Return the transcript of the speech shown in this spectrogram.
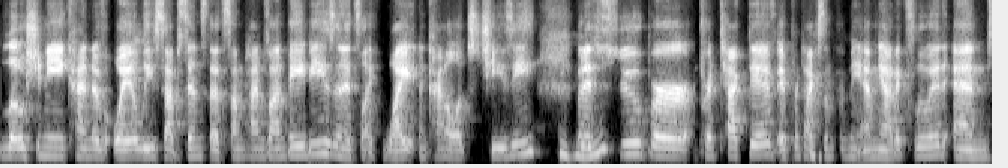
lotiony kind of oily substance that's sometimes on babies, and it's like white and kind of looks cheesy, but Mhm. it's super protective. It protects them from the amniotic fluid, and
